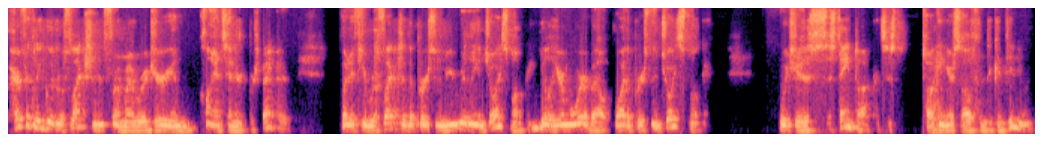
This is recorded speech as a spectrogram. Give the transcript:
Perfectly good reflection from a Rogerian client centered perspective. But if you reflect to the person you really enjoy smoking, you'll hear more about why the person enjoys smoking, which is sustained talk. It's just talking yourself into continuing.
